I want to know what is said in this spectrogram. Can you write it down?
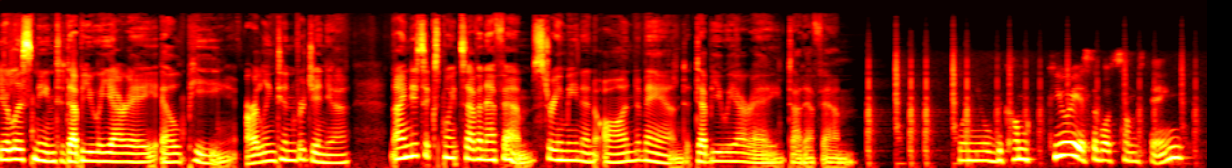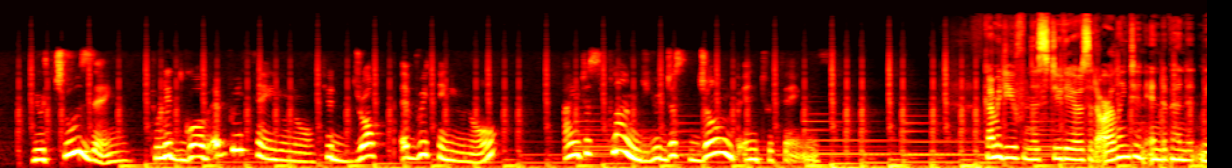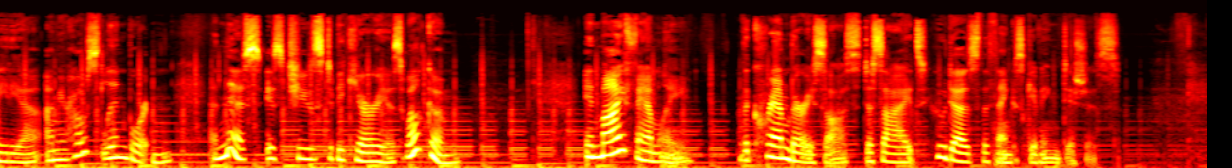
You're listening to WERA LP, Arlington, Virginia, 96.7 FM, streaming and on demand at WERA.FM. When you become curious about something, you're choosing to let go of everything you know. You drop everything you know and you just plunge, you just jump into things. Coming to you from the studios at Arlington Independent Media, I'm your host, Lynn Borton, and this is Choose to Be Curious. Welcome. In my family, the cranberry sauce decides who does the Thanksgiving dishes.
